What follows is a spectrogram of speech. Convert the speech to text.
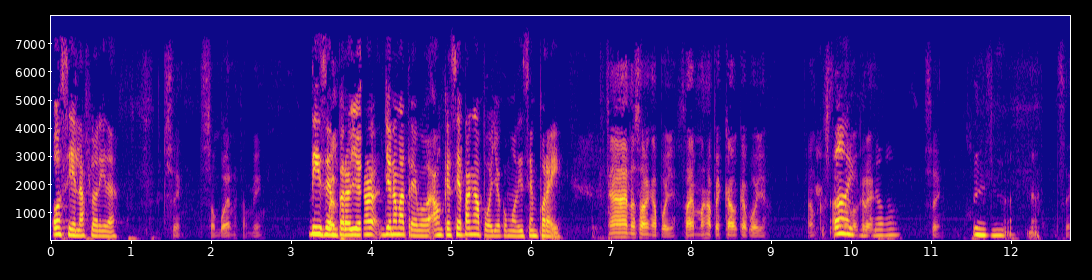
O sí, en la Florida. Sí, son buenas también. Dicen, Bueno. pero yo no, yo no me atrevo, aunque sepan apoyo, como dicen por ahí. Ah, no saben apoyo, saben más a pescado que a pollo. Aunque usted Ay, no lo crea. no. Sí, No, no. sí.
